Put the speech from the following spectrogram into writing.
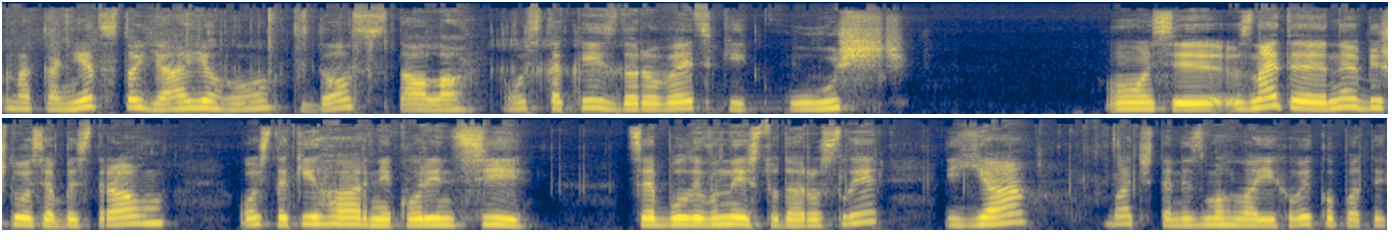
наконець-то я його достала. Ось такий здоровецький кущ. Ось, е, знаєте, не обійшлося без травм. Ось такі гарні корінці. Це були вниз туди росли. І я, бачите, не змогла їх викопати.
